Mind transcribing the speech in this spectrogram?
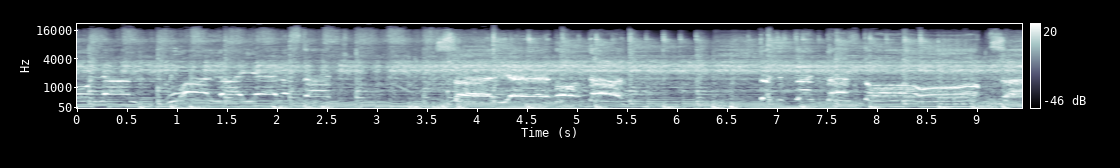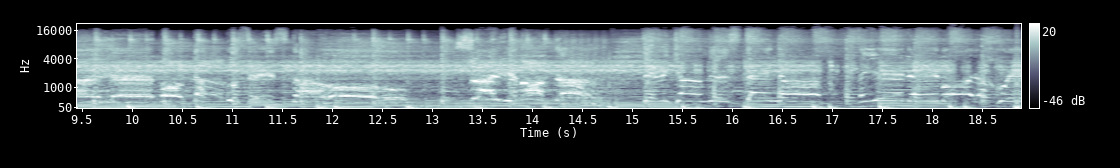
kunde och alla jävla stack. Sverige borta! Det är sätta stopp! Sverige borta på sista hopp! Sverige borta! Det vi kan du stänga av, jag ger dig bara skit.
